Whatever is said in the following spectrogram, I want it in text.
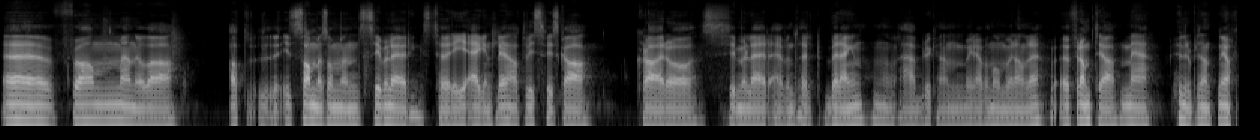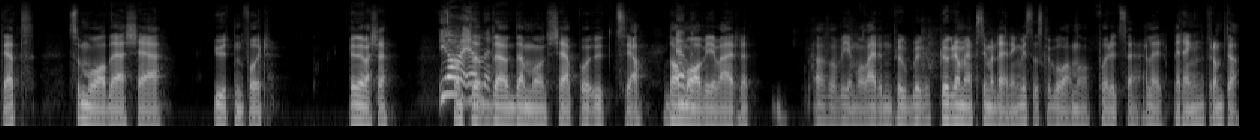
Eh, for han mener jo da at samme som en simuleringsteori, egentlig, at hvis vi skal klare å simulere, eventuelt beregne, jeg bruker de begrepene om hverandre, eh, framtida med 100% nøyaktighet, så må det skje utenfor universet. Ja, er det, det, det må skje på utsida. Da Enig. må vi være et Altså, vi må være en pro programmert simulering hvis det skal gå an å forutse eller beregne framtida.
